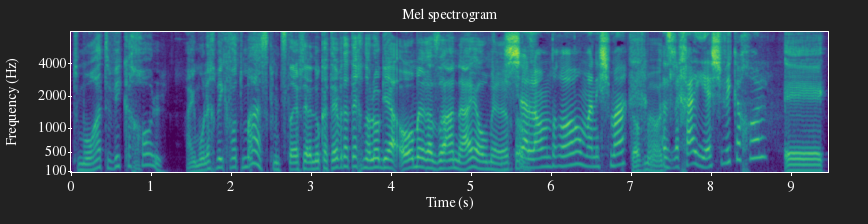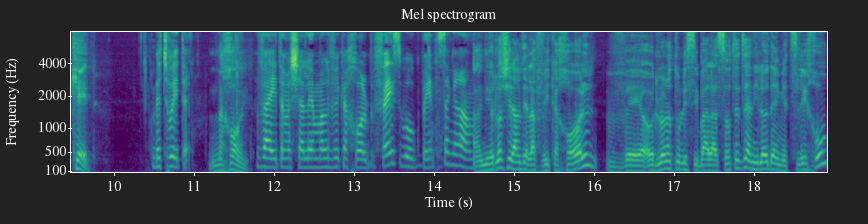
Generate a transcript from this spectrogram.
תמורת וי כחול. האם הוא הולך בעקבות מאסק? מצטרפת אלינו כתבת הטכנולוגיה עומר עזרן. היי עומר, ערב טוב. שלום דרור, מה נשמע? טוב מאוד. אז לך יש וי כחול? אה, כן, בטוויטר. נכון. והיית משלם על וי כחול בפייסבוק, באינסטגרם? אני עוד לא שילמתי על אף וי כחול, ועוד לא נתנו לי סיבה לעשות את זה, אני לא יודע אם יצליחו,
